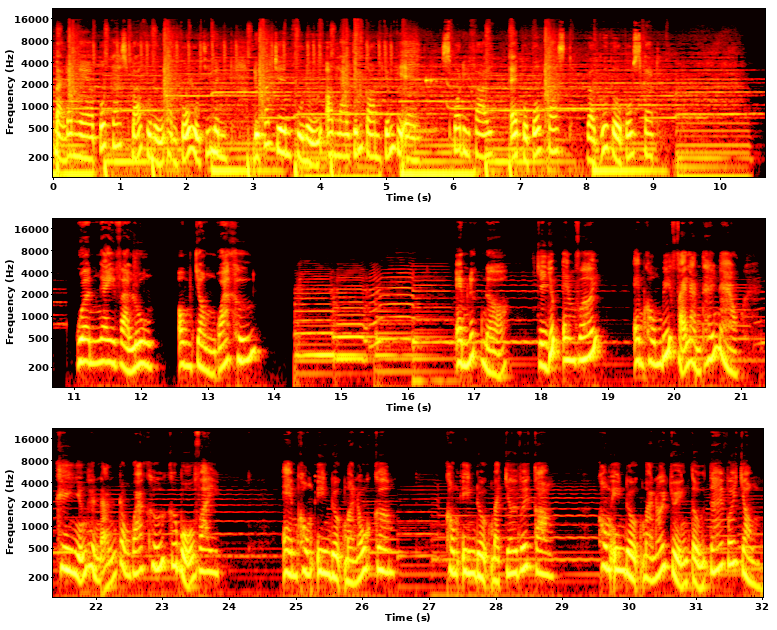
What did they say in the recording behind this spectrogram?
Các bạn đang nghe podcast báo phụ nữ thành phố Hồ Chí Minh được phát trên phụ nữ online.com.vn, Spotify, Apple Podcast và Google Podcast. Quên ngay và luôn, ông chồng quá khứ. Em nức nở, chị giúp em với. Em không biết phải làm thế nào khi những hình ảnh trong quá khứ cứ bủa vây. Em không yên được mà nấu cơm, không yên được mà chơi với con không yên được mà nói chuyện tử tế với chồng.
